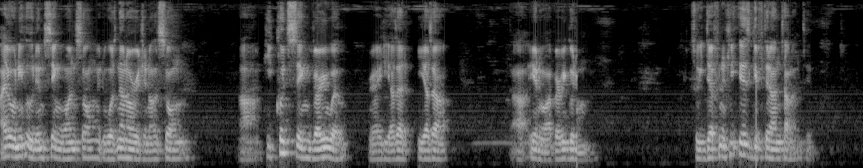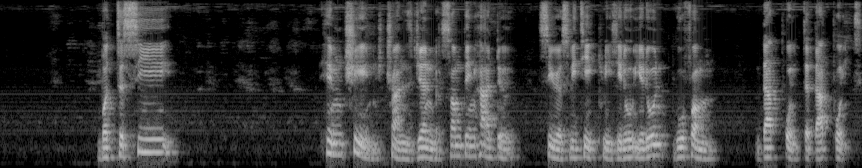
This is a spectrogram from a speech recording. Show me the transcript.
I only heard him sing one song. It wasn't an original song. Um, he could sing very well, right? He has a he has a uh, you know, a very good. So he definitely is gifted and talented. But to see him change transgender, something had to seriously take place. You don't you don't go from that point to that point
